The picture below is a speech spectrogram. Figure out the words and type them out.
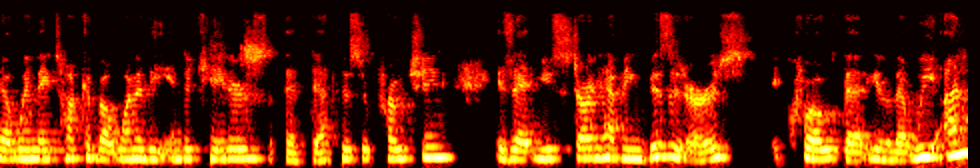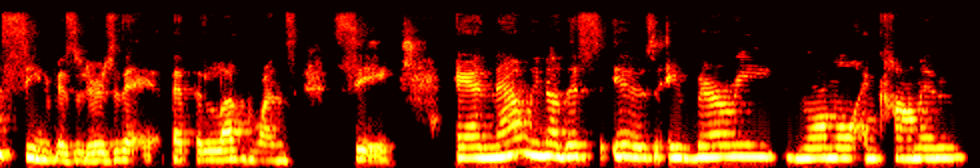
that when they talk about one of the indicators that death is approaching, is that you start having visitors, quote, that, you know, that we unseen visitors that, that the loved ones see. And now we know this is a very normal and common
